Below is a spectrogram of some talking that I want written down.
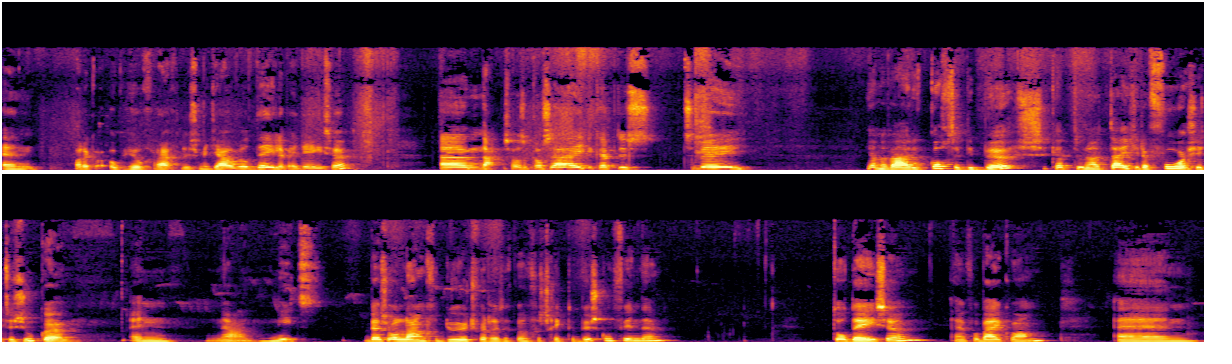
En wat ik ook heel graag dus met jou wil delen bij deze. Um, nou, zoals ik al zei, ik heb dus 2 januari kocht ik die bus. Ik heb toen een tijdje daarvoor zitten zoeken. En nou, niet best wel lang geduurd voordat ik een geschikte bus kon vinden. Tot deze eh, voorbij kwam. En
